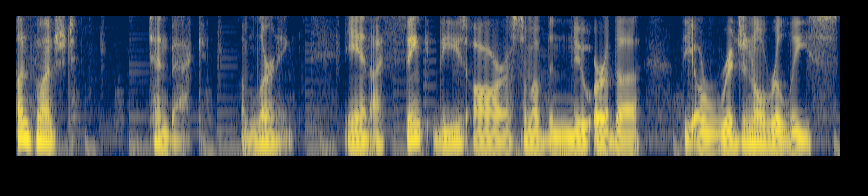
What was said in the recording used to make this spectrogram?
unpunched 10 back i'm learning and I think these are some of the new or the the original release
